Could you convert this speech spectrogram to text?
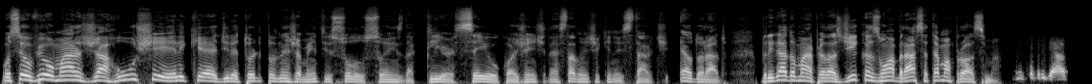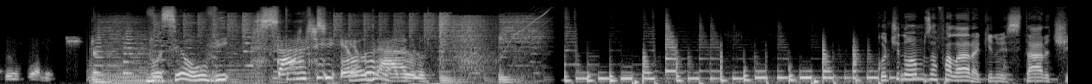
Você ouviu Omar Jarruche, ele que é diretor de planejamento e soluções da Clear Sale com a gente nesta noite aqui no Start Eldorado. Obrigado, Omar, pelas dicas, um abraço, até uma próxima. Muito obrigado, boa noite. Você ouve Start Eldorado. Continuamos a falar aqui no Start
